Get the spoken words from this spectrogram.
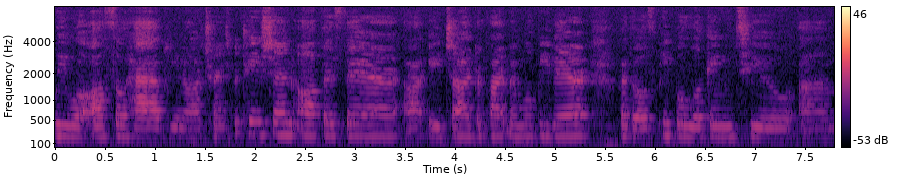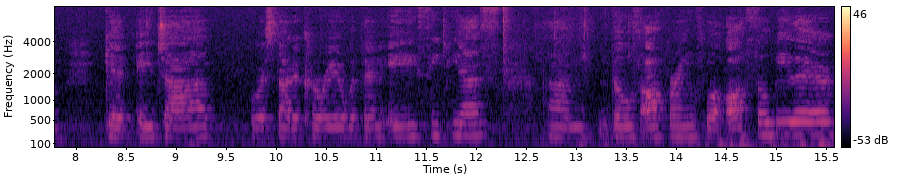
we will also have, you know, a transportation office there. Our HR department will be there for those people looking to um, get a job or start a career within AACPS. Um, those offerings will also be there.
